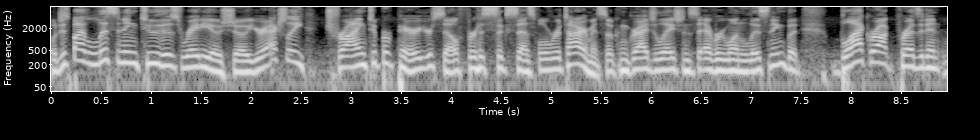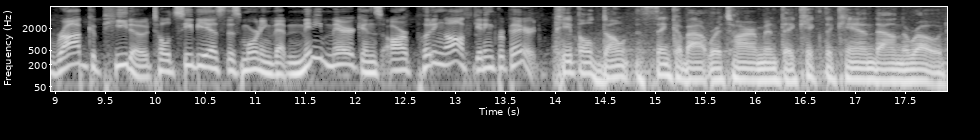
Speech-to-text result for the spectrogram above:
Well, just by listening to this radio show, you're actually trying to prepare yourself for a successful retirement. So, congratulations to everyone listening. But BlackRock President Rob Kapito told CBS this morning that many Americans are putting off getting prepared. People don't think about retirement, they kick the can down the road.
